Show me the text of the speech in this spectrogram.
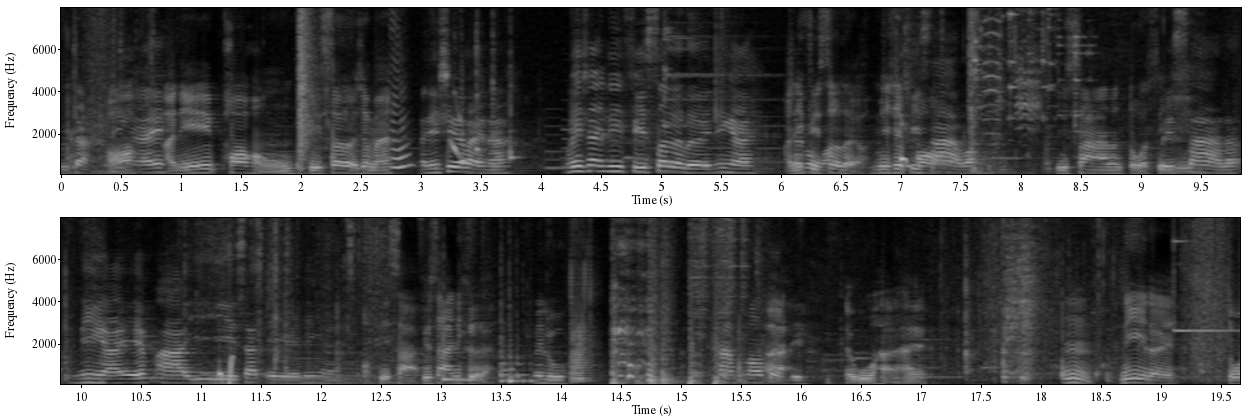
รู้จักอ๋อนี่ไงอันนี้พ่อของฟีเซอร์ใช่ไหมอันนี้ชื่ออะไรนะ ไม่ใช่นี่ฟีเซอร์เลยนี่ไงอันนี้ใช่ฟีปะวะเซอร์เลยเหรอไม่ใช่ฟีพ่อซ่าวะฟีซ่ามันตัวสีฟีซ่าแล้วนี่ไง F R E E Z A นี่ไง อ๋อฟีซ่าฟีซ่านี่คืออะไรไม่รู้ตามเราเปิดดิเดี๋ยวกูหาให้ อืมนี่เลย ตัว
